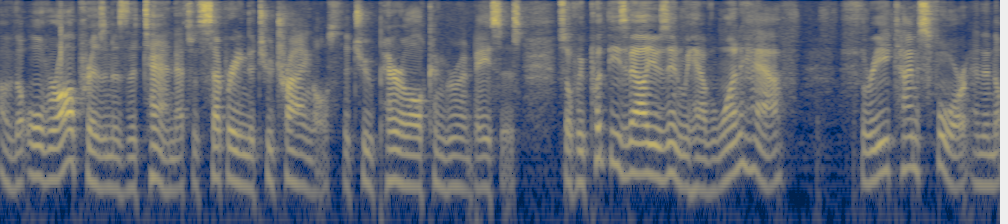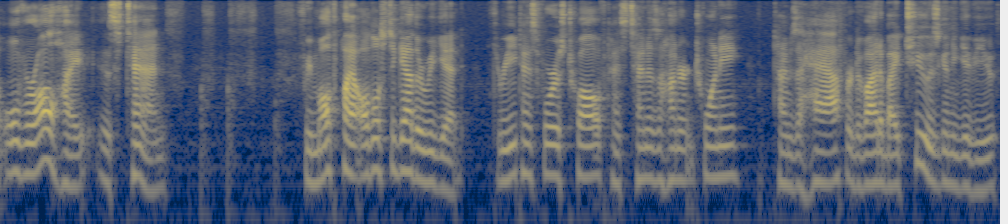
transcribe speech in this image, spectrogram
of the overall prism is the 10. That's what's separating the two triangles, the two parallel congruent bases. So if we put these values in, we have 1 half, 3 times 4, and then the overall height is 10. If we multiply all those together, we get 3 times 4 is 12, times 10 is 120, times a half, or divided by 2 is going to give you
